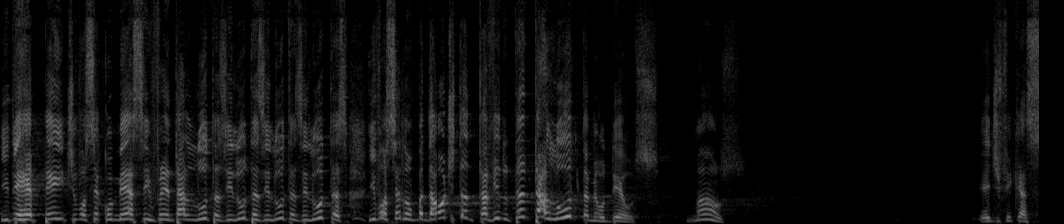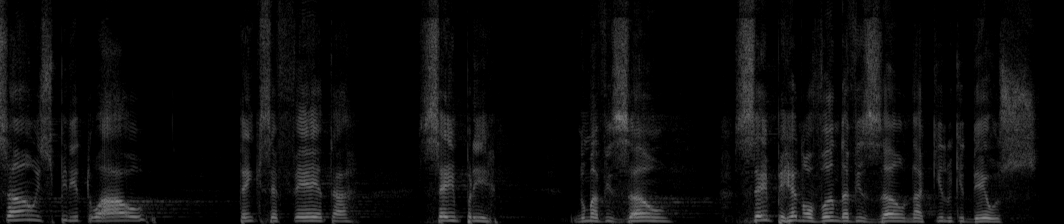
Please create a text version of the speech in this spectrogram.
e de repente você começa a enfrentar lutas e lutas e lutas e lutas, e você não. Da onde está vindo tanta luta, meu Deus? Irmãos, edificação espiritual tem que ser feita sempre numa visão, sempre renovando a visão naquilo que Deus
